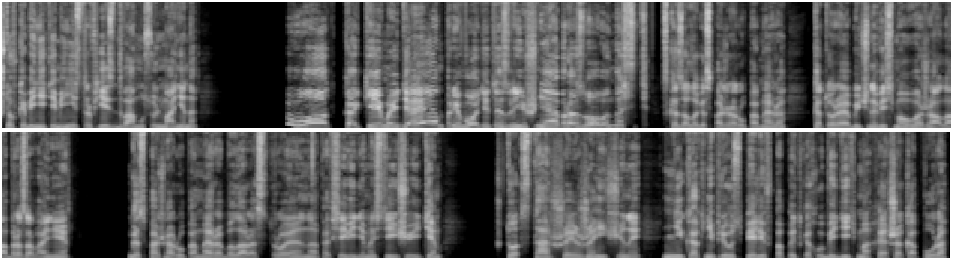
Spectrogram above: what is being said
что в кабинете министров есть два мусульманина?» «Вот каким идеям приводит излишняя образованность», сказала госпожа Рупамера, которая обычно весьма уважала образование. Госпожа Рупамера была расстроена, по всей видимости, еще и тем, что старшие женщины никак не преуспели в попытках убедить Махеша Капура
